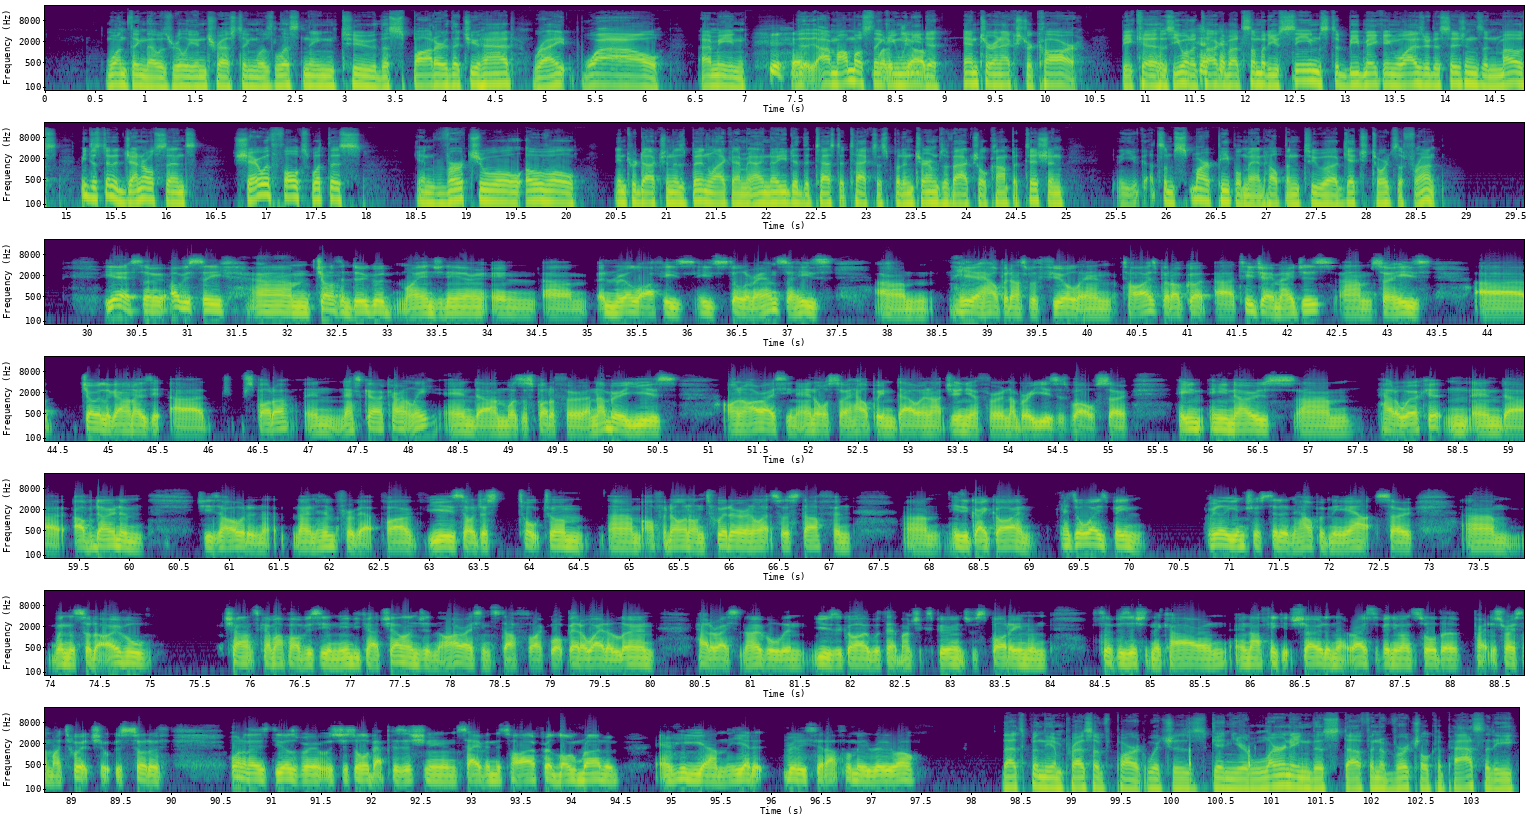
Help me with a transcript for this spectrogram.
One thing that was really interesting was listening to the spotter that you had. Right? Wow. I mean, I'm almost thinking we need to enter an extra car because you want to talk about somebody who seems to be making wiser decisions than most. I mean, just in a general sense, share with folks what this again virtual oval introduction has been like. I mean, I know you did the test at Texas, but in terms of actual competition, you know, you've got some smart people, man, helping to uh, get you towards the front. Yeah, so obviously um, Jonathan Diuguid, my engineer in um, in real life, he's he's still around, so he's um, here helping us with fuel and tires. But I've got uh, TJ Majors, um, so he's uh, Joey Logano's uh, spotter in NASCAR currently, and um, was a spotter for a number of years on iRacing, and also helping Dale Earnhardt Jr. for a number of years as well. So he he knows um, how to work it, and, and uh, I've known him. She's old and known him for about five years. I'll just talk to him um, off and on on Twitter and all that sort of stuff, and um, he's a great guy and has always been really interested in helping me out. So um, when the sort of oval chance come up, obviously in the IndyCar Challenge and the iRacing stuff, like what better way to learn how to race an oval than use a guy with that much experience with spotting and to position the car. And, and I think it showed in that race. If anyone saw the practice race on my Twitch, it was sort of one of those deals where it was just all about positioning and saving the tire for a long run. And, and he, um, he had it really set up for me really well that's been the impressive part, which is again, you're learning this stuff in a virtual capacity,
